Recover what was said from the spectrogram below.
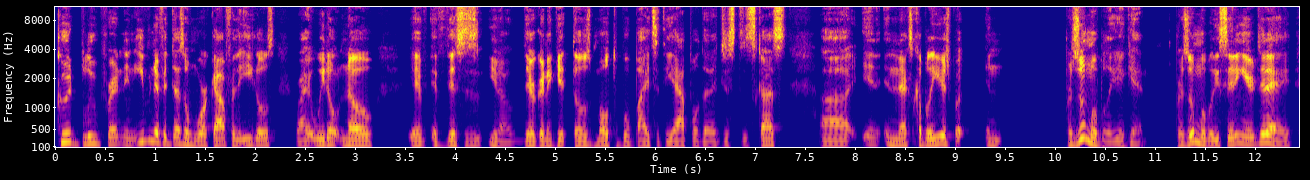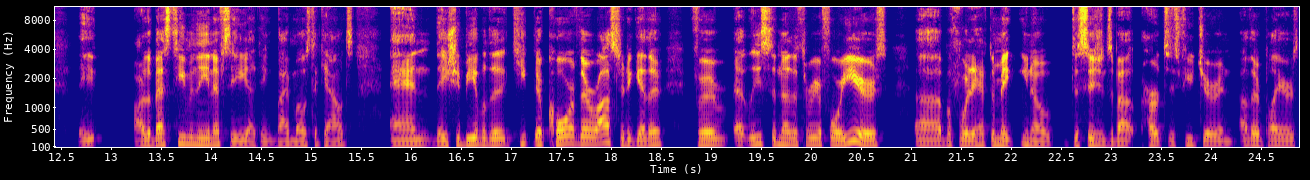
good blueprint. And even if it doesn't work out for the Eagles, right, we don't know if, if this is, you know, they're going to get those multiple bites at the apple that I just discussed uh, in, in the next couple of years. But in presumably, again, presumably sitting here today, they are the best team in the NFC, I think, by most accounts, and they should be able to keep their core of their roster together for at least another three or four years uh, before they have to make you know decisions about Hurts' future and other players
